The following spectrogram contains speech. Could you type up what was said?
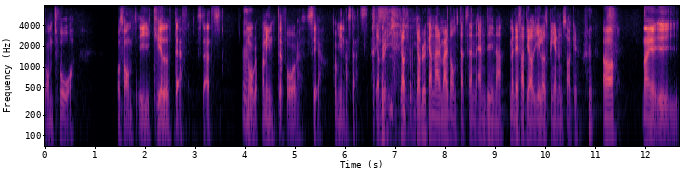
17-2 och sånt i kill death stats. Mm. Något man inte får se på mina stats. jag, jag, jag, brukar närmare de statsen än dina men det är för att jag gillar att springa runt saker. ja, nej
